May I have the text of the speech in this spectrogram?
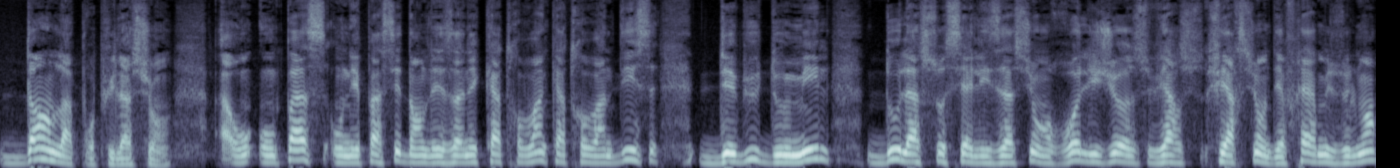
dans la population. On, on, passe, on est passé dans les années 80, 90, début 2000, d'où la socialisation religieuse version des frères musulmans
